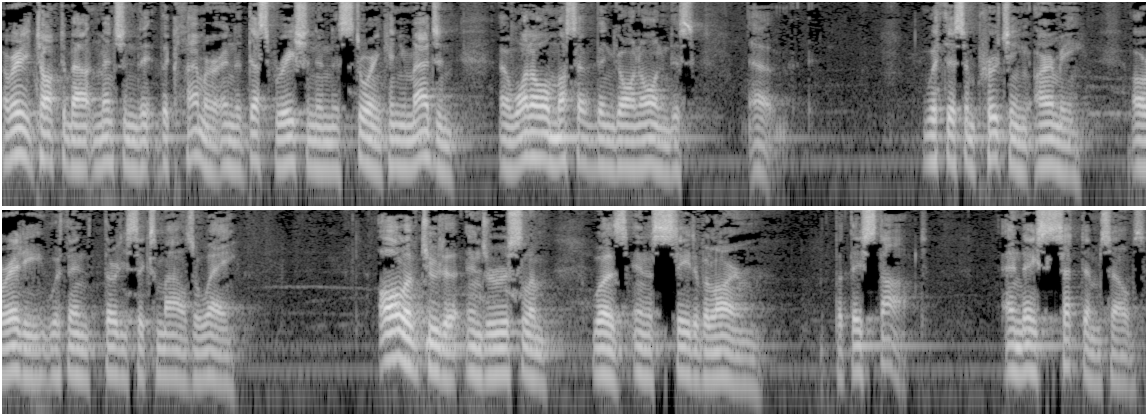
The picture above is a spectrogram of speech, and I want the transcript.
I already talked about and mentioned the, the clamor and the desperation in this story. And can you imagine uh, what all must have been going on this, uh, with this approaching army already within 36 miles away? All of Judah and Jerusalem was in a state of alarm, but they stopped and they set themselves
